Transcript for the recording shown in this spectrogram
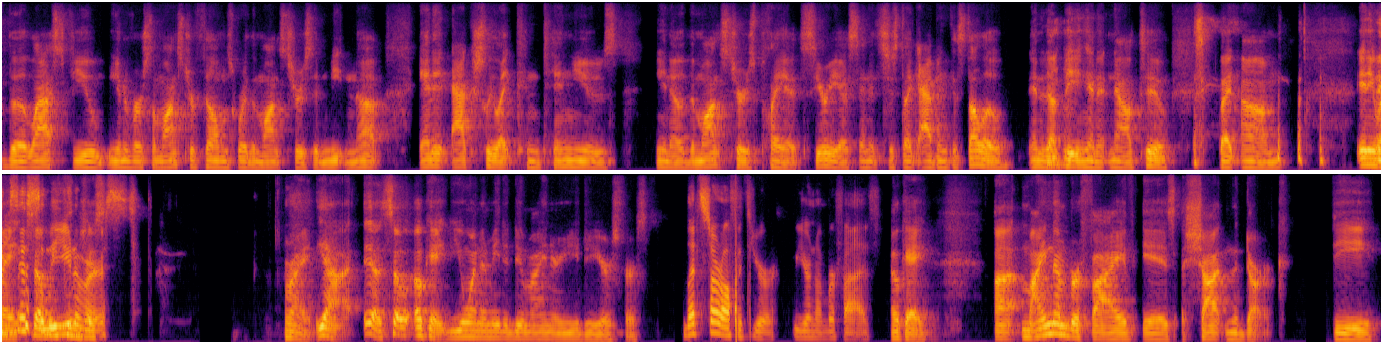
the last few universal monster films where the monsters had meeten up and it actually like continues you know the monsters play it serious and it's just like abbott costello ended up Mhm. being in it now too but um anyway so we the universe. just right yeah yeah so okay you wanted me to do mine or you do yours first Let's start off with your your number five. Okay. Uh, my number five is A Shot in the Dark, the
